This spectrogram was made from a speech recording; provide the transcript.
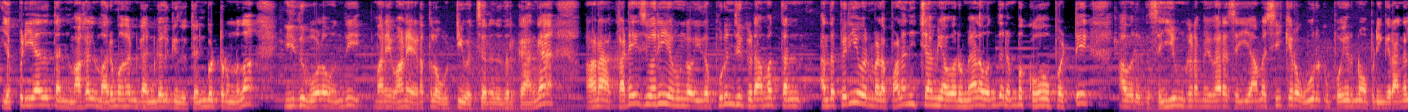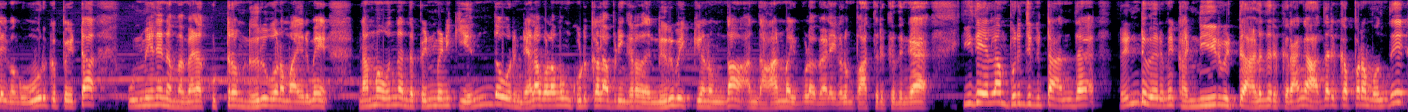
எப்படியாவது தன் மகள் மருமகன் கண்களுக்கு இது தென்பட்டுரும்னு தான் இது போல் வந்து மறைவான இடத்துல ஒட்டி வச்சிருந்துருக்காங்க. ஆனால் கடைசி வரை இவங்க இதை புரிஞ்சுக்கிடாம தன் அந்த பெரியவர் மேலே பழனிசாமி அவர் மேலே வந்து ரொம்ப கோவப்பட்டு அவருக்கு செய்யும் கடமை வேற செய்யாமல் சீக்கிரம் ஊருக்கு போயிடணும் அப்படிங்கிறாங்களே இவங்க ஊருக்கு போயிட்டால் உண்மையிலே நம்ம மேலே குற்றம் நிறுவனம் ஆயிருமே நம்ம வந்து அந்த பெண்மணிக்கு எந்த ஒரு நிலவளமும் கொடுக்கல அப்படிங்கிறத நிரூபிக்கணும் தான் அந்த ஆன்மா இவ்வளோ வேலைகளும் பார்த்துருக்குதுங்க. இதையெல்லாம் புரிஞ்சுக்கிட்ட அந்த ரெண்டு பேருமே கண்ணீர் விட்டு அழுதுருக்கிறாங்க. அதற்கப்புறம் வந்து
